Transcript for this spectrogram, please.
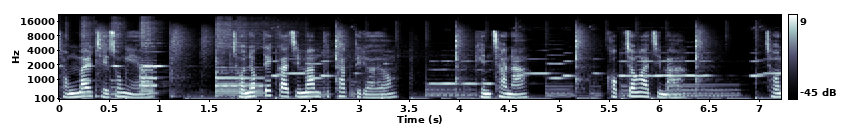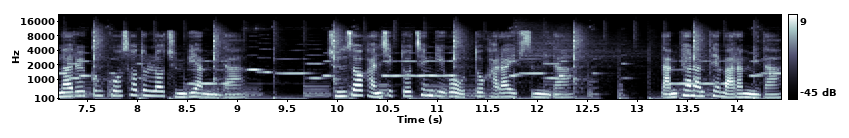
정말 죄송해요. 저녁 때까지만 부탁드려요. 괜찮아. 걱정하지 마. 전화를 끊고 서둘러 준비합니다. 준서 간식도 챙기고 옷도 갈아입습니다. 남편한테 말합니다.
